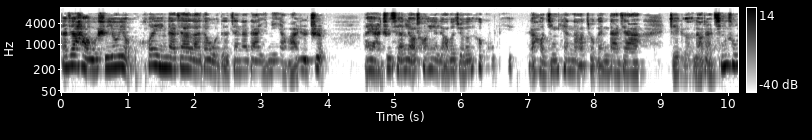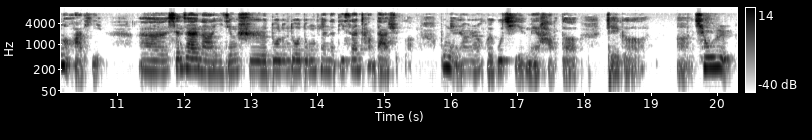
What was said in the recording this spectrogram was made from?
大家好，我是悠悠，欢迎大家来到我的加拿大移民养娃日志。哎呀，之前聊创业聊的觉得特苦逼，然后今天呢就跟大家这个聊点轻松的话题。嗯，现在呢已经是多伦多冬天的第三场大雪了，不免让人回顾起美好的这个呃秋日。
